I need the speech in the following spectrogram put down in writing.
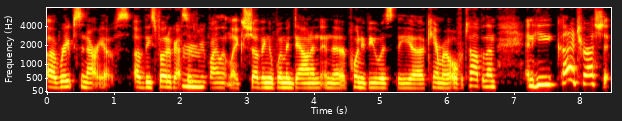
uh, rape scenarios of these photographs. So it was Mm. very violent, like shoving of women down, and, and the point of view was the uh, camera over top of them. And he kind of trashed it.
